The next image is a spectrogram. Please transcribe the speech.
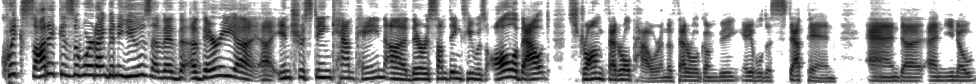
quixotic is the word I'm going to use. A, a, a very uh, uh, interesting campaign. Uh, there were some things he was all about strong federal power and the federal government being able to step in and uh, and you know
